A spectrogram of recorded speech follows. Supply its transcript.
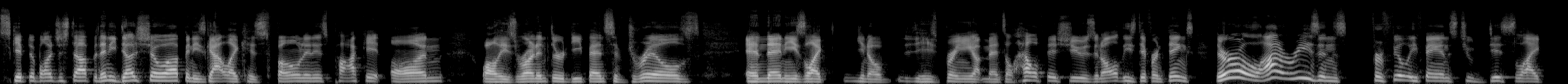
skipped a bunch of stuff, but then he does show up and he's got like his phone in his pocket on while he's running through defensive drills. And then he's like, you know, he's bringing up mental health issues and all these different things. There are a lot of reasons for Philly fans to dislike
